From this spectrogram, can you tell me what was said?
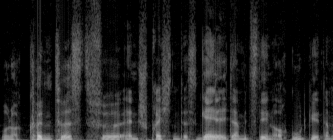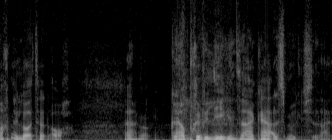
oder könntest für entsprechendes Geld, damit es denen auch gut geht, dann machen die Leute das auch. Ja? Können ja auch Privilegien sein, kann ja alles Mögliche sein.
